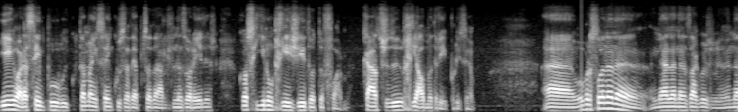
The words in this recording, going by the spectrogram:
e agora sem público, também sem que os adeptos a dar nas orelhas, conseguiram reagir de outra forma. Casos de Real Madrid, por exemplo. Uh, o Barcelona na, anda nas águas, ainda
